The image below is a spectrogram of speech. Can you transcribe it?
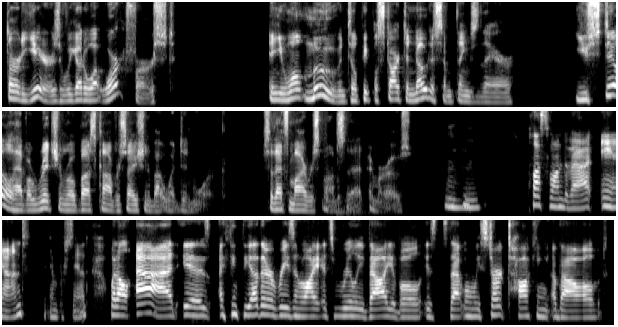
30 years, if we go to what worked first, and you won't move until people start to notice some things there, you still have a rich and robust conversation about what didn't work. So that's my response to that, Emma Rose. Mm-hmm. Plus one to that, and ampersand. What I'll add is I think the other reason why it's really valuable is that when we start talking about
